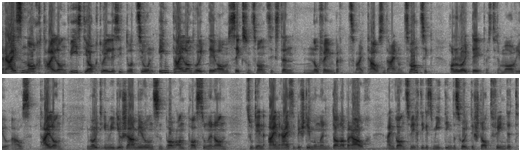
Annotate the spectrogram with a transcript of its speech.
Reisen nach Thailand. Wie ist die aktuelle Situation in Thailand heute am 26. November 2021? Hallo Leute, da ist wieder Mario aus Thailand. Im heutigen Video schauen wir uns ein paar Anpassungen an zu den Einreisebestimmungen, dann aber auch ein ganz wichtiges Meeting, das heute stattfindet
